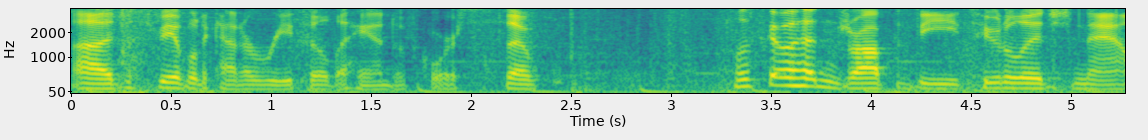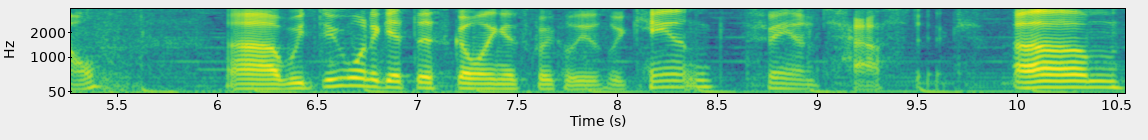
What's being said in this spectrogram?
uh, just to be able to kind of refill the hand, of course. So let's go ahead and drop the tutelage now. Uh, we do want to get this going as quickly as we can. Fantastic. Um,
